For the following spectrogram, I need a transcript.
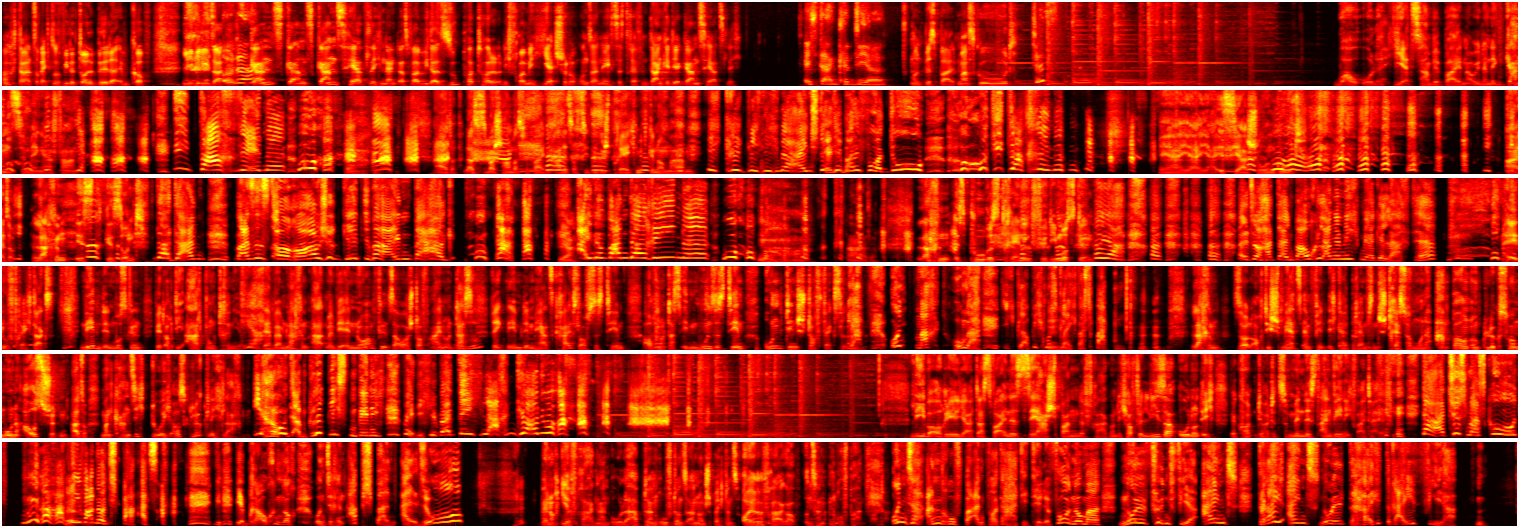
Ach, da hat recht so viele tolle Bilder im Kopf. Liebe Lisa, Oder? ganz, ganz, ganz herzlichen Dank. Das war wieder super toll und ich freue mich jetzt schon auf unser nächstes Treffen. Danke dir ganz herzlich. Ich danke dir. Und bis bald. Mach's gut. Tschüss. Wow, Ole, jetzt haben wir beiden auch wieder eine ganze Menge erfahren. Ja, die Dachrinne. Also, lass uns mal schauen, was wir beiden alles aus diesem Gespräch mitgenommen haben. Ich krieg mich nicht mehr ein. Stell dir mal vor, du, die Dachrinne. Ja, ja, ja, ist ja schon gut. Also, Lachen ist gesund. Na dann, was ist orange und geht über einen Berg? ja. Eine Wanderine. Oh, also, Lachen ist pures Training für die Muskeln. Ja, also hat dein Bauch lange nicht mehr gelacht, hä? Hey, du Frechdachs. Neben den Muskeln wird auch die Atmung trainiert. Ja. Denn beim Lachen atmen wir enorm viel Sauerstoff ein und das mhm. regt neben dem Herz-Kreislauf-System auch noch das Immunsystem und den Stoffwechsel ja. an. Und macht Hunger. Ich glaube, ich muss mhm. gleich was backen. Lachen soll auch die Schmerzempfindlichkeit bremsen, Stresshormone abbauen und Glückshormone ausschütten. Also man kann sich durchaus glücklich lachen. Ja, und am glücklichsten bin ich, wenn ich über dich lachen kann. Liebe Aurelia, das war eine sehr spannende Frage und ich hoffe, Lisa, Ole und ich, wir konnten dir heute zumindest ein wenig weiterhelfen. Ja, tschüss, mach's gut. Die war noch Spaß. Wir, wir brauchen noch unseren Abspann. Also, Wenn auch ihr Fragen an Ole habt, dann ruft uns an und sprecht uns eure Frage auf unseren Anrufbeantworter. unser Anrufbeantworter hat die Telefonnummer 0541 310 334.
